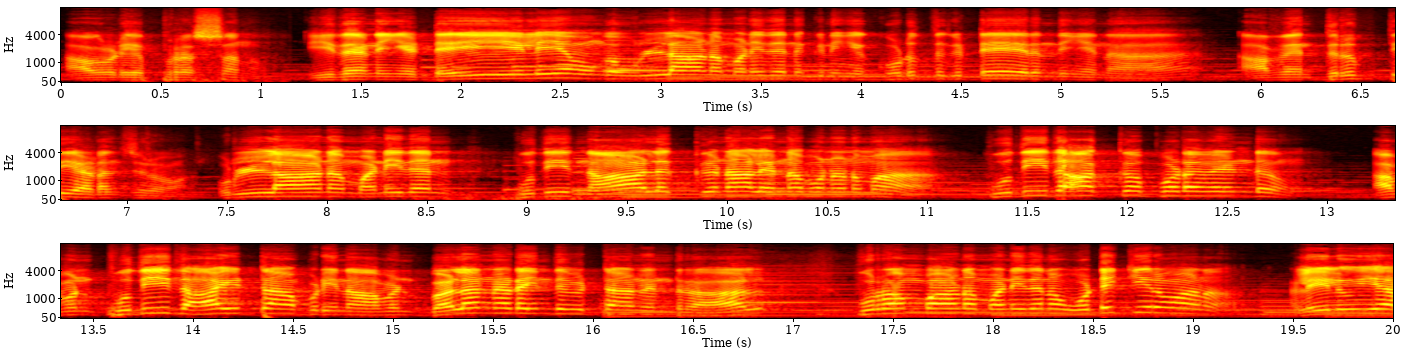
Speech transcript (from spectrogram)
அவருடைய பிரசனம். இதை நீங்க டெய்லியும் உங்க உள்ளான மனிதனுக்கு நீங்க கொடுத்துக்கிட்டே இருந்தீங்கன்னா அவன் திருப்தி அடைஞ்சிருவான். உள்ளான மனிதன் புதி நாளுக்கு நாள் என்ன பண்ணணுமா? புதிதாக்கப்பட வேண்டும். அவன் புதிதாயிட்டான் அப்படின்னா அவன் பலனடைந்து விட்டான் என்றால் புறம்பான மனிதனை ஒடுக்கிடுவானா அலையிலூயா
